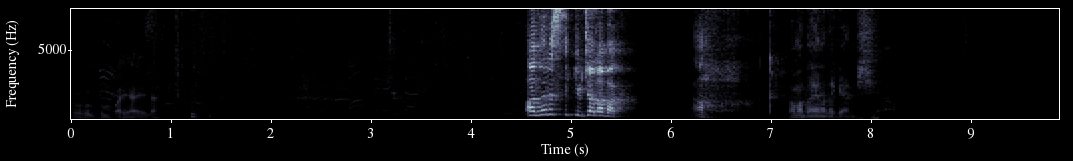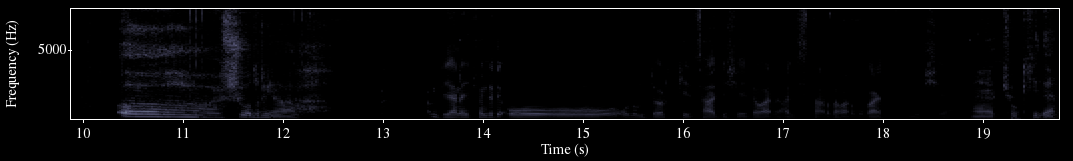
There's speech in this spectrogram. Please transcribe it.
Yoruldum bayağı el attım. Ananı sikim cana bak. Ah. Ama Dayana da gelmiş ya. Oh, şu olur ya. Ama Diana hiç önde de ooo oğlum 4 kill sadece şeyde var. Alistar'da var. Bu gayet iyi bir şey yani. Evet çok iyi de.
